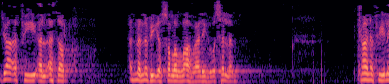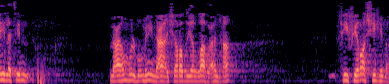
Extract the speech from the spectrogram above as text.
جاء في الأثر أن النبي صلى الله عليه وسلم كان في ليلة مع أم المؤمنين عائشة رضي الله عنها في فراشهما.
